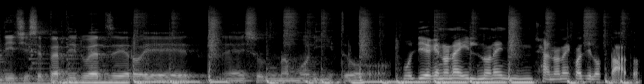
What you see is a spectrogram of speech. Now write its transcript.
dici se perdi 2-0 e hai solo un ammonito. Vuol dire che non hai, non hai, cioè, non hai quasi lottato.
